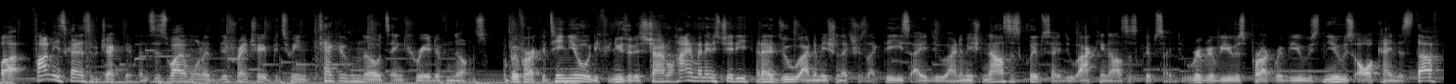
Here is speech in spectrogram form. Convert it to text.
But funny is kind of subjective, and this is why I want to differentiate between technical notes and creative notes. But before I continue, if you're new to this channel, hi, my name is JD, and I do animation lectures like these. I do animation analysis clips, I do acting analysis clips, I do rig reviews, product reviews, news, all kind of stuff.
